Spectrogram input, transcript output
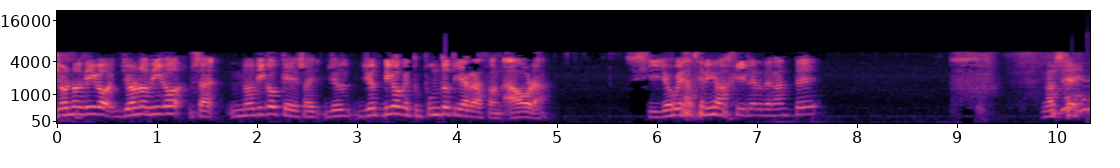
Yo no digo, yo no digo, o sea, no digo que, o sea, yo, yo digo que tu punto tiene razón. Ahora, si yo hubiera tenido a Hitler delante, no sé,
